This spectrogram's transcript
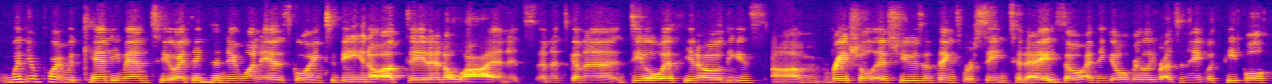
with your point with Candyman too, I think the new one is going to be, you know, updated a lot and it's and it's gonna deal with, you know, these um, racial issues and things we're seeing today. So I think it'll really resonate with people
